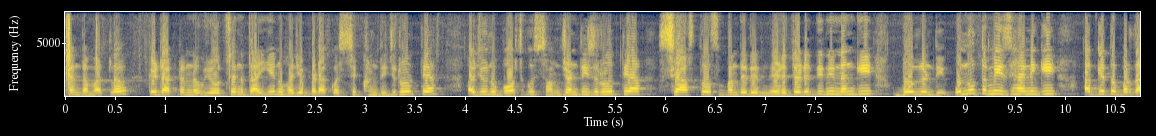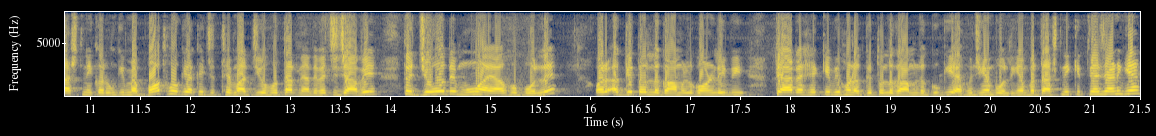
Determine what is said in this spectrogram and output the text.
ਕਹਿਣ ਦਾ ਮਤਲਬ ਕਿ ਡਾਕਟਰ ਨਵਜੋਤ ਸਿੰਘ ਦਾਈਏ ਨੂੰ ਹਜੇ ਬੜਾ ਕੁਝ ਸਿੱਖਣ ਦੀ ਜ਼ਰੂਰਤ ਆ। ਅਜੇ ਉਹਨੂੰ ਬਹੁਤ ਕੁਝ ਸਮਝਣ ਦੀ ਜ਼ਰੂਰਤ ਆ। ਸਿਆਸਤ ਉਸ ਬੰਦੇ ਦੇ ਨੇੜੇ ਤੇੜੇ ਦੀ ਨਹੀਂ ਨੰਗੀ, ਬੋਲਣ ਦੀ ਉਹਨੂੰ ਤਮੀਜ਼ ਹੈ ਨਹੀਂਗੀ। ਅੱਗੇ ਤੋਂ ਬਰਦਾਸ਼ਤ ਨਹੀਂ ਕਰੂੰਗੀ। ਮੈਂ ਬਹੁਤ ਹੋ ਗਿਆ ਕਿ ਜਿੱਥੇ ਮਰਜ਼ੀ ਉਹ ਧਰਨਿਆਂ ਦੇ ਵਿੱਚ ਜਾਵੇ ਤੇ ਜੋ ਉਹਦੇ ਮੂੰਹ ਆਇਆ ਉਹ ਬੋਲੇ ਔਰ ਅੱਗੇ ਤੋਂ ਲਗਾਮ ਲਗਾਉਣ ਲਈ ਵੀ ਤਿਆਰ ਰਹੇ ਕਿ ਵੀ ਹੁਣ ਅੱਗੇ ਤੋਂ ਲਗਾਮ ਲੱਗੂਗੀ। ਇਹੋ ਜਿਹੀਆਂ ਬੋਲੀਆਂ ਬਰਦਾਸ਼ਤ ਨਹੀਂ ਕੀਤੀਆਂ ਜਾਣਗੀਆਂ।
